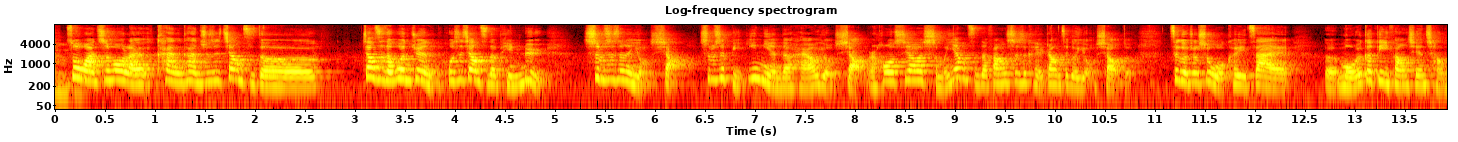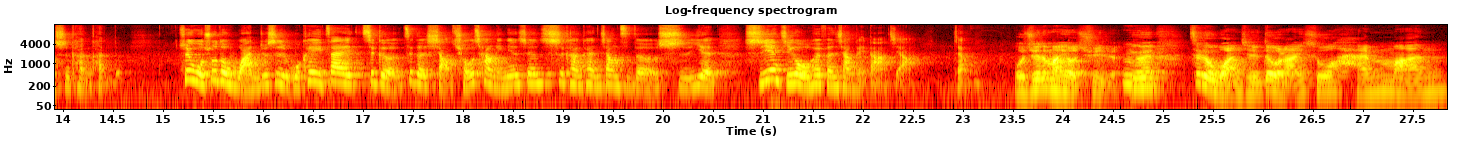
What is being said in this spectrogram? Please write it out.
嗯、做完之后来看看，就是这样子的这样子的问卷或是这样子的频率是不是真的有效？是不是比一年的还要有效？然后是要什么样子的方式是可以让这个有效的？这个就是我可以在呃某一个地方先尝试看看的。所以我说的玩，就是我可以在这个这个小球场里面先试看看这样子的实验，实验结果我会分享给大家。这样，我觉得蛮有趣的，因为这个玩其实对我来说还蛮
